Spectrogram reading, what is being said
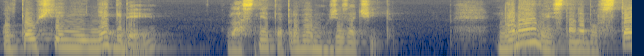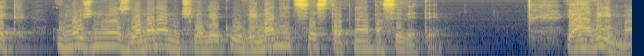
odpouštění někdy vlastně teprve může začít. Nenávist anebo vztek umožňuje zlomenému člověku vymanit se z trpné pasivity. Já vím, eh,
